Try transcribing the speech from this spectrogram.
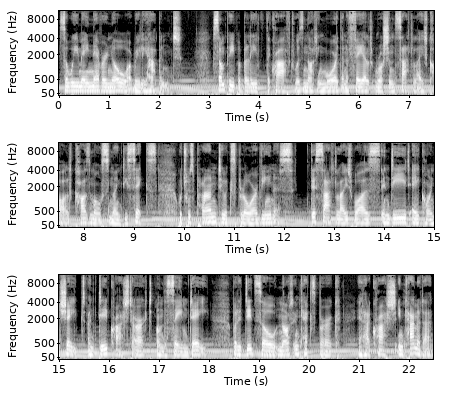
so we may never know what really happened. Some people believed the craft was nothing more than a failed Russian satellite called Cosmos 96, which was planned to explore Venus. this satellite was indeed acorn shaped and did crash to Earth on the same day, but it did so not in Kecksburg. It had crashed in Canada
